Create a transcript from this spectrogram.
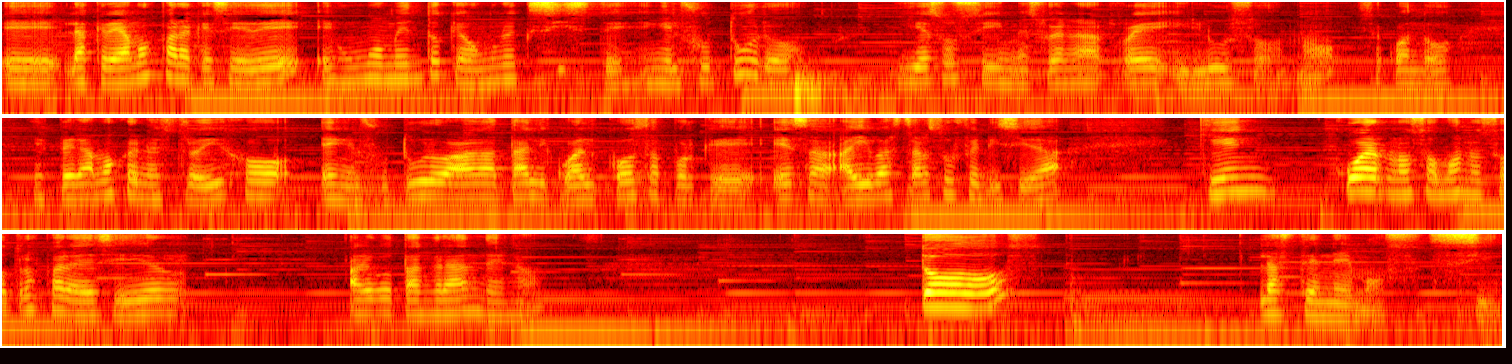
eh, la creamos para que se dé en un momento que aún no existe, en el futuro. Y eso sí me suena re iluso, ¿no? O sea, cuando esperamos que nuestro hijo en el futuro haga tal y cual cosa porque esa, ahí va a estar su felicidad, ¿quién cuernos somos nosotros para decidir algo tan grande, ¿no? Todos las tenemos, sí.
